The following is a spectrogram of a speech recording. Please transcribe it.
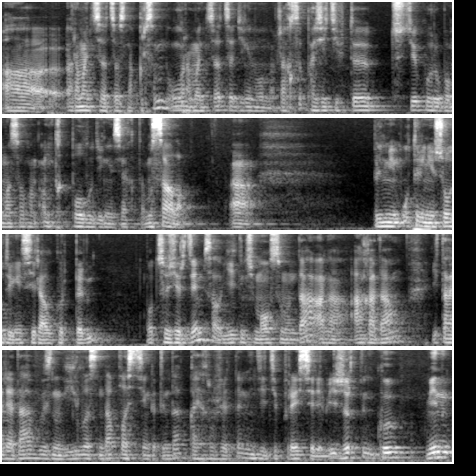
а, романтизациясына қарсымын. Ол романтизация деген оны жақсы позитивті түсте көру болмаса оған ынтық болу деген сияқты. Мысалы а, білмеймін утренний шоу деген сериал көріп пе вот сол жерде мысалы екінші маусымында ана ақ адам италияда өзінің вилласында пластинка тыңдап қайғырып жүреді да менде депрессия деп. И жұрттың көп менің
